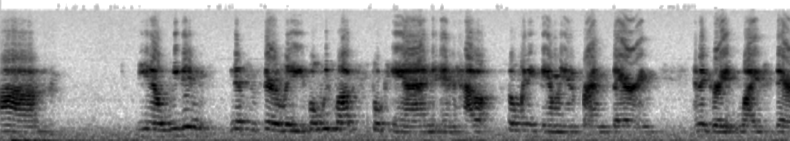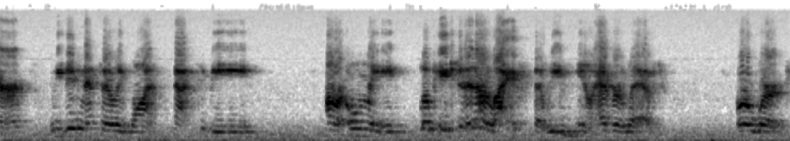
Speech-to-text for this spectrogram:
Um, you know, we didn't necessarily, well, we love Spokane and have so many family and friends there and, and a great life there. We didn't necessarily want that to be our only location in our life that we, you know, ever lived or worked.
